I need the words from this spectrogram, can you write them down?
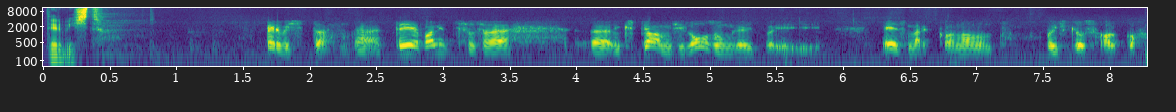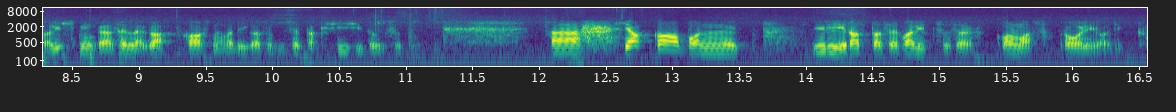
tervist. tervist, teie valitsuse äh, üks peamisi loosungeid või eesmärk on olnud võistlus alkoholismiga, sellega kaasnevad igasugused aktsiisitõusud. Äh, Jaak Aab on nüüd Jüri Ratase valitsuse kolmas roolijoodik.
